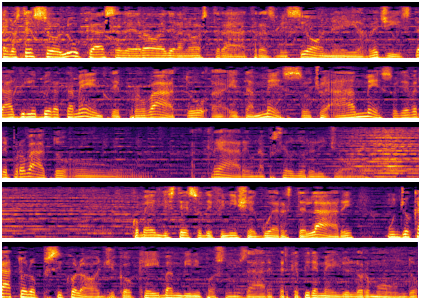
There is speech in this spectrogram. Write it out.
E lo stesso Lucas, l'eroe della nostra trasmissione, il regista, ha deliberatamente provato eh, ed ammesso, cioè ha ammesso di avere provato a creare una pseudo-religione. Come egli stesso definisce Guerre Stellari, un giocattolo psicologico che i bambini possono usare per capire meglio il loro mondo,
